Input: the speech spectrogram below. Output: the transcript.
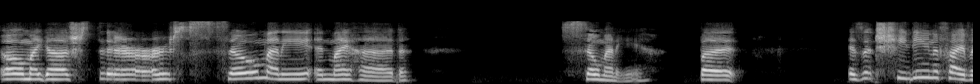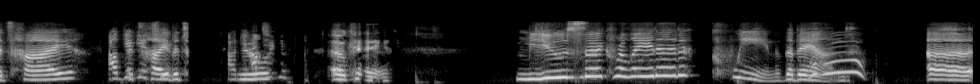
Oh my gosh, there are so many in my head. So many. But is it cheating if I have a tie? I'll give a you tie two. between I'll give you. Okay. Music related, Queen, the band. Woo-hoo! Uh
